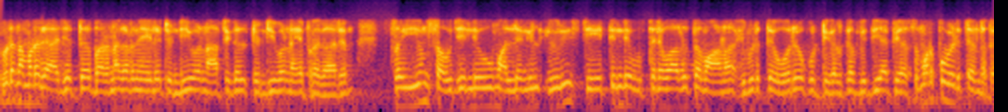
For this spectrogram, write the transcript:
ഇവിടെ നമ്മുടെ രാജ്യത്ത് ഭരണഘടനയിലെ twenty one article twenty one A പ്രകാരം ഫ്രീയും സൗജന്യവും അല്ലെങ്കിൽ ഒരു സ്റ്റേറ്റിന്റെ ഉത്തരവാദിത്തമാണ് ഇവിടുത്തെ ഓരോ കുട്ടികൾക്കും വിദ്യാഭ്യാസം ഉറപ്പുവരുത്തേണ്ടത്.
